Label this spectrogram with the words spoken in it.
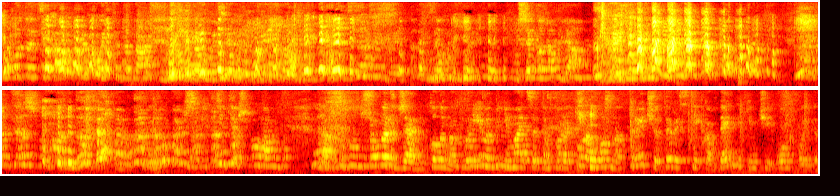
Кому то цікаво, приходьте до нас. Ще конопля. Це ж команда. Тільки ж погано. Що мерджен? Коли ми хворіємо, піднімається температура, можна 3-4 стіка в день таким чайком пити.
